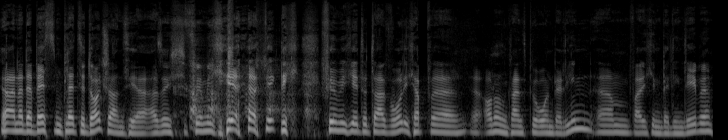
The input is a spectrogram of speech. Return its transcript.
Ja, einer der besten Plätze Deutschlands hier. Also ich fühle mich hier wirklich, fühle mich hier total wohl. Ich habe äh, auch noch ein kleines Büro in Berlin, ähm, weil ich in Berlin lebe.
